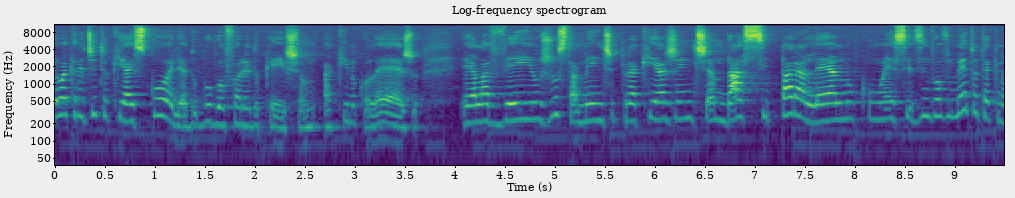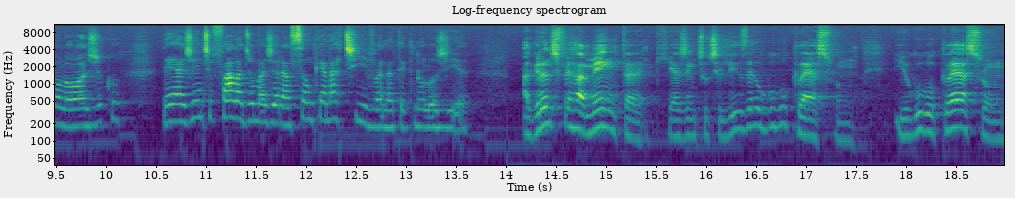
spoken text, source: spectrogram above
eu acredito que a escolha do Google for Education aqui no colégio, ela veio justamente para que a gente andasse paralelo com esse desenvolvimento tecnológico. Né? A gente fala de uma geração que é nativa na tecnologia. A grande ferramenta que a gente utiliza é o Google Classroom. E o Google Classroom,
